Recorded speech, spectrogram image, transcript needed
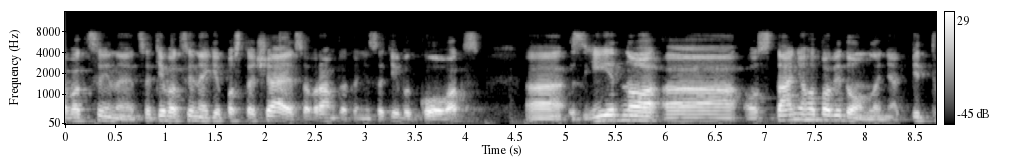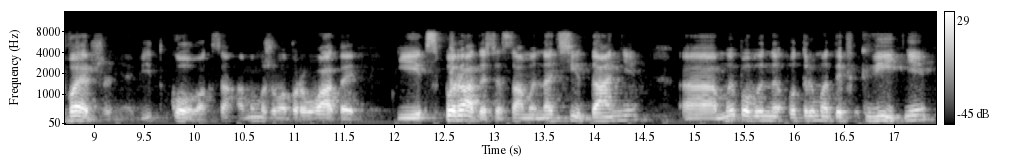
вакцини це ті вакцини, які постачаються в рамках ініціативи COVAX. Е, Згідно е, останнього повідомлення, підтвердження від COVAX, а ми можемо перебувати і спиратися саме на ці дані. Е, Ми повинні отримати в квітні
